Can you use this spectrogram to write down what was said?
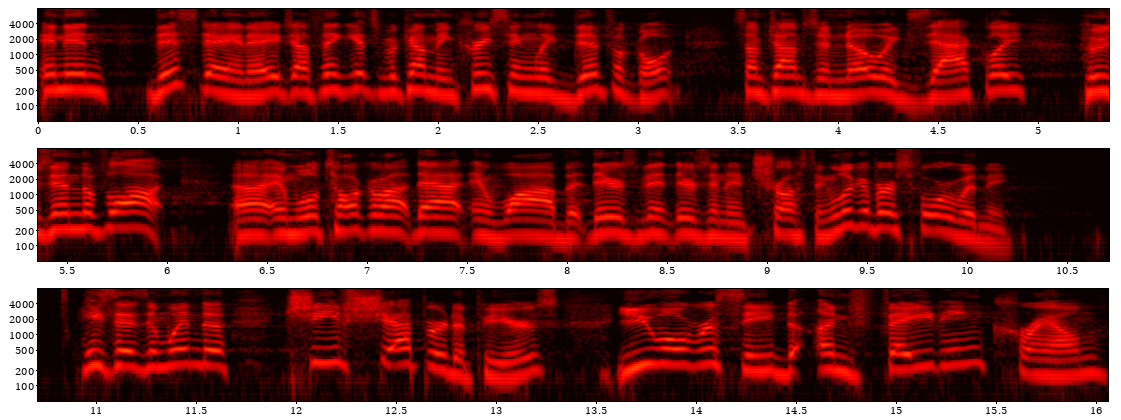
And in this day and age, I think it's become increasingly difficult sometimes to know exactly who's in the flock. Uh, and we'll talk about that and why, but there's been there's an entrusting. Look at verse 4 with me. He says, And when the chief shepherd appears, you will receive the unfading crown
